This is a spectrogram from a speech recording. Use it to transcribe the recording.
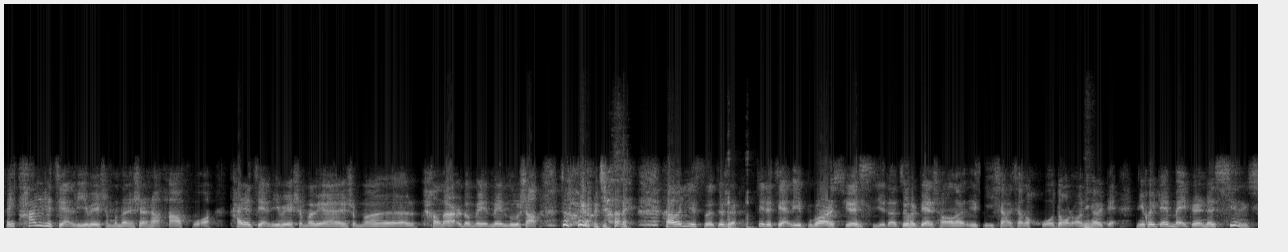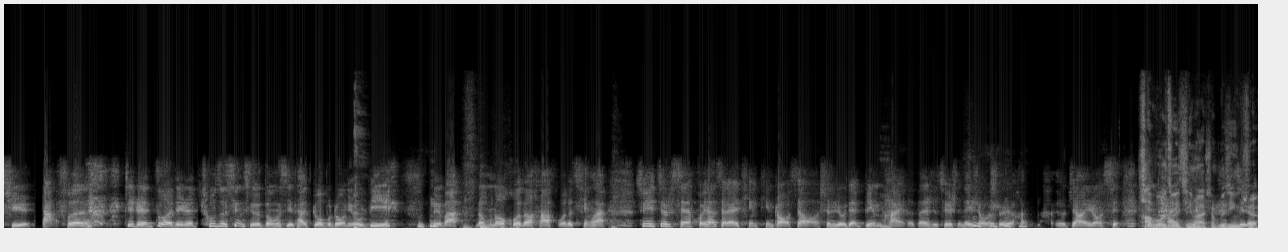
哎，他这个简历为什么能升上哈佛？他这简历为什么连什么康奈尔都没没录上？就会有这样的很有意思，就是这个简历不光是学习的，就会变成了一一项一项的活动，然后你会给你会给每个人的兴趣打分，这个人做这个出自兴趣的东西，他够不够牛逼，对吧？能不能获得哈佛的青睐？所以就是现在回想起来也挺挺搞笑，甚至有点病态的，但是确实那时候是很有这样一种心。哈佛最青睐什么兴趣？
